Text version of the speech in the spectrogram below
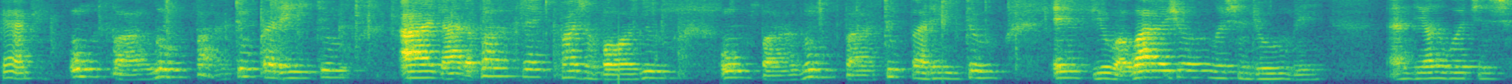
Good. Oompa loompa doompa dee doo. I got a perfect puzzle for you. Oompa loompa doompa dee doo. If you are wise, you'll listen to me. And the other words is,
